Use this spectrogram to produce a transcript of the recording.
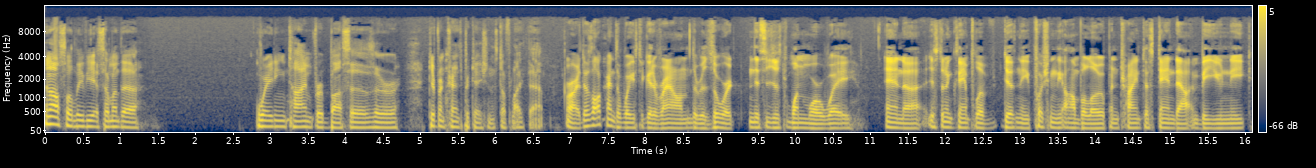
and also alleviate some of the waiting time for buses or different transportation stuff like that. Right, there's all kinds of ways to get around the resort, and this is just one more way. And uh, just an example of Disney pushing the envelope and trying to stand out and be unique.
